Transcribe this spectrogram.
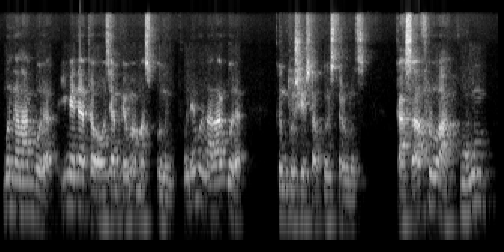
mâna la gură. Imediat o auzeam pe mama spunând, pune mâna la gură când tușești sau când strănuți. Ca să aflu acum,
